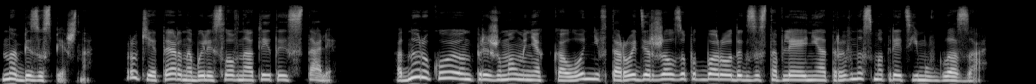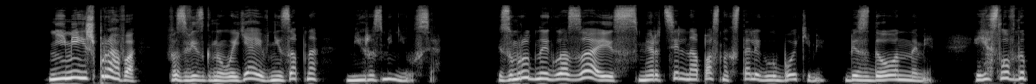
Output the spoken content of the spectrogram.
но безуспешно. Руки Этерна были словно отлиты из стали. Одной рукой он прижимал меня к колонне, второй держал за подбородок, заставляя неотрывно смотреть ему в глаза. «Не имеешь права!» — возвизгнула я, и внезапно мир изменился. Изумрудные глаза из смертельно опасных стали глубокими, бездонными, и я словно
